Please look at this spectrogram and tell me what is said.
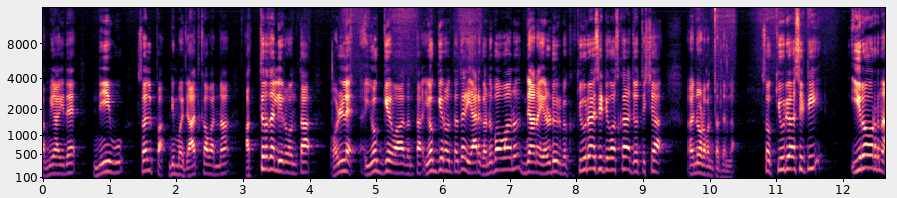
ಸಮಯ ಇದೆ. ನೀವು ಸ್ವಲ್ಪ ನಿಮ್ಮ ಜಾತಕವನ್ನು ಹತ್ತಿರದಲ್ಲಿರುವಂಥ ಒಳ್ಳೆ ಯೋಗ್ಯವಾದಂಥ ಯೋಗ್ಯ ಇರುವಂಥದ್ದೇ ಯಾರಿಗೆ ಅನುಭವನೂ ಜ್ಞಾನ ಎರಡೂ ಇರಬೇಕು. ಕ್ಯೂರಿಯಾಸಿಟಿಗೋಸ್ಕರ ಜ್ಯೋತಿಷ್ಯ ನೋಡುವಂಥದ್ದಲ್ಲ ಸೊ ಕ್ಯೂರಿಯಾಸಿಟಿ ಇರೋರನ್ನ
